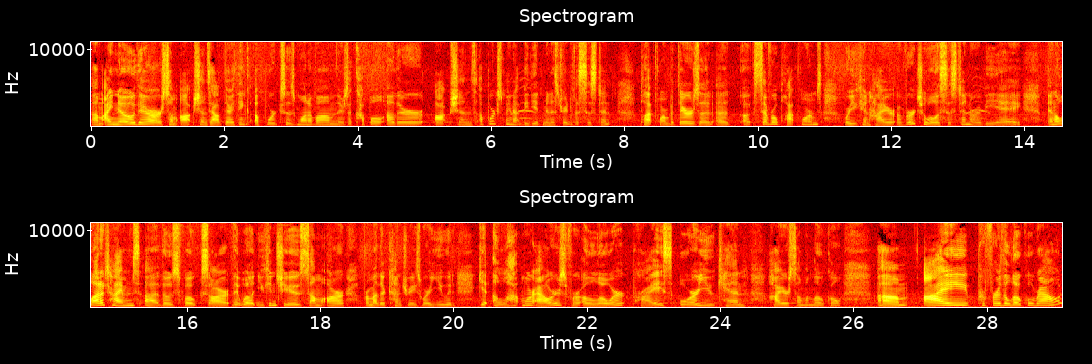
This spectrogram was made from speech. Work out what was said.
Um, I know there are some options out there. I think Upworks is one of them. There's a couple other options. Upworks may not be the administrative assistant platform, but there's a, a, a several platforms where you can hire a virtual assistant or a VA. And a lot of times uh, those folks are, that well, you can choose. Some are from other countries where you would get a lot more hours for a lower price, or you can hire someone local. Um, I prefer the local route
